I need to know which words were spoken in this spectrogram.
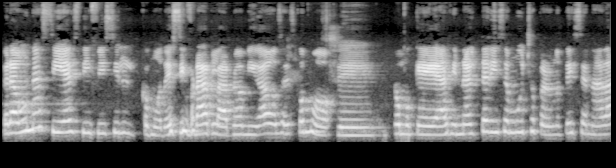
pero aún así es difícil como descifrarla, ¿no, amiga? O sea, es como, como que al final te dice mucho, pero no te dice nada,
